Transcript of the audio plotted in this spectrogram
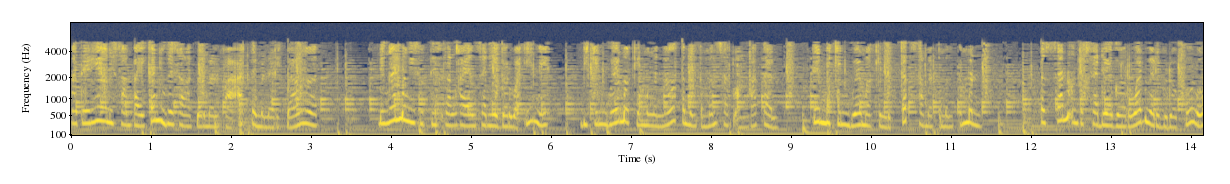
Materi yang disampaikan juga sangat bermanfaat dan menarik banget. Dengan mengikuti rangkaian Sadia Garwa ini, bikin gue makin mengenal teman-teman satu angkatan, dan bikin gue makin dekat sama teman-teman. Pesan untuk Sadia Garwa 2020,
